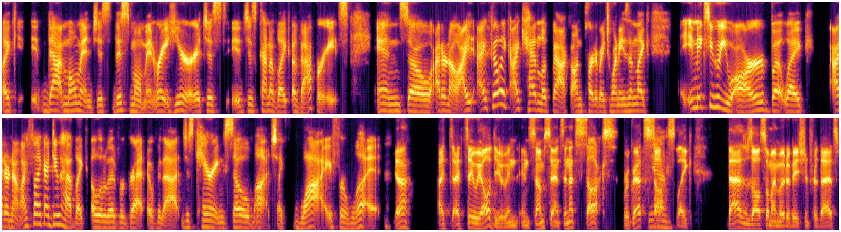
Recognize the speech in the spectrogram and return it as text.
Like it, that moment, just this moment right here, it just it just kind of like evaporates. And so I don't know. I I feel like I can look back back on part of my 20s and like it makes you who you are, but like I don't know. I feel like I do have like a little bit of regret over that, just caring so much. Like, why? For what? Yeah. I'd, I'd say we all do in, in some sense. And that sucks. Regret sucks. Yeah. Like, that was also my motivation for that. It's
